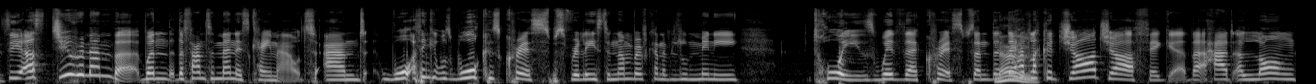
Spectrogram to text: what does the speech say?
See, us. Do you remember when the Phantom Menace came out and Wa- I think it was Walker's Crisps released a number of kind of little mini toys with their crisps, and th- they had like a Jar Jar figure that had a long,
